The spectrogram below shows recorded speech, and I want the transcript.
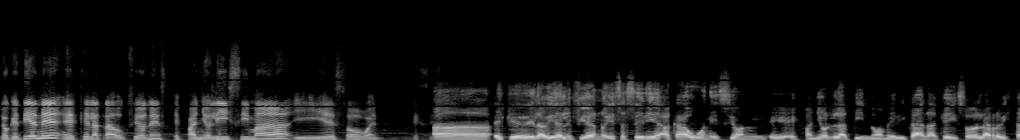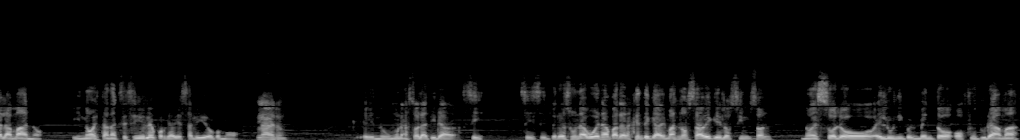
Lo que tiene es que la traducción es españolísima y eso, bueno, Ah, es que de La vida del infierno y esa serie, acá hubo una edición eh, español latinoamericana que hizo la revista La Mano y no es tan accesible porque había salido como claro. en una sola tirada, sí, sí, sí, pero es una buena para la gente que además no sabe que Los Simpson no es solo el único invento o Futurama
